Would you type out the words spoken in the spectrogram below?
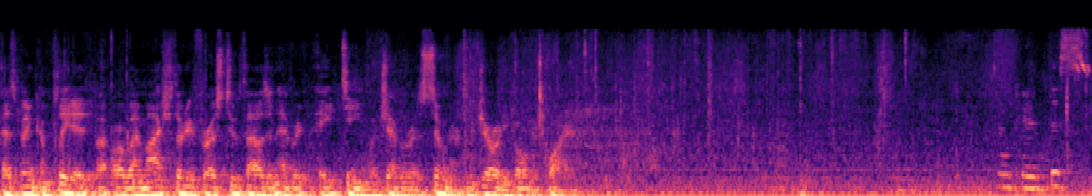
has been completed by- or by March 31st, 2018, whichever is sooner, majority vote required. Okay, this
